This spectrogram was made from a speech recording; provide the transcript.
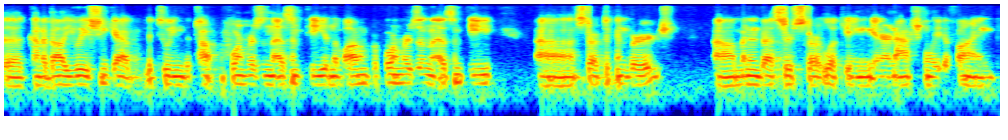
the kind of valuation gap between the top performers in the S&P and the bottom performers in the S&P uh, start to converge. Um, and investors start looking internationally to find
